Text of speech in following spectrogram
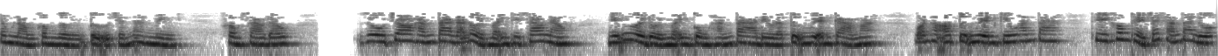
trong lòng không ngừng tự chấn an mình. Không sao đâu. Dù cho hắn ta đã đổi mệnh thì sao nào? Những người đổi mệnh cùng hắn ta đều là tự nguyện cả mà. Bọn họ tự nguyện cứu hắn ta, thì không thể trách hắn ta được.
